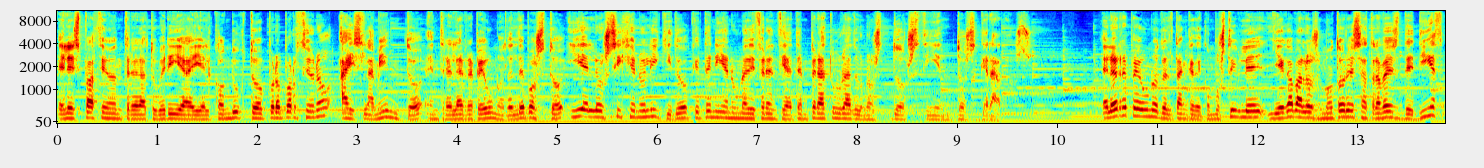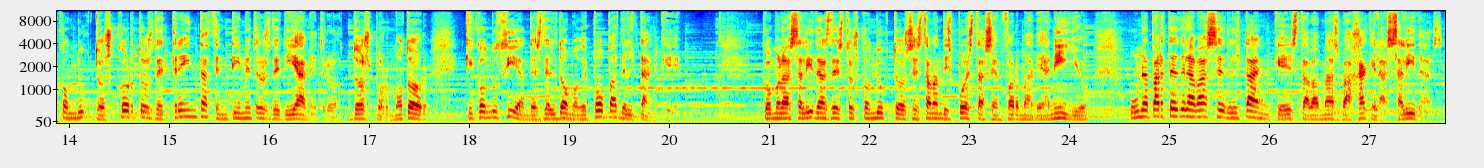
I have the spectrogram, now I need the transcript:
El espacio entre la tubería y el conducto proporcionó aislamiento entre el RP1 del depósito y el oxígeno líquido que tenían una diferencia de temperatura de unos 200 grados. El RP1 del tanque de combustible llegaba a los motores a través de 10 conductos cortos de 30 centímetros de diámetro, dos por motor, que conducían desde el domo de popa del tanque. Como las salidas de estos conductos estaban dispuestas en forma de anillo, una parte de la base del tanque estaba más baja que las salidas.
